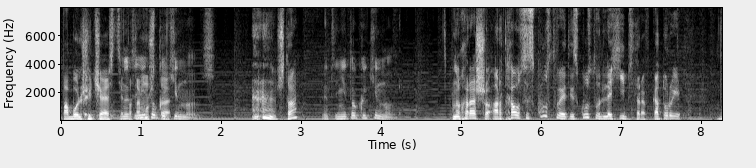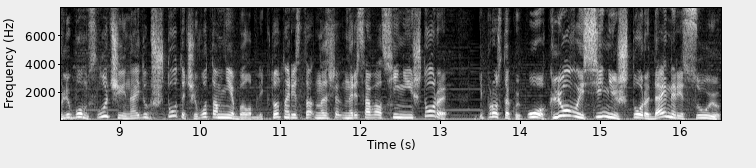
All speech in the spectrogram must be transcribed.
по большей части, Но это потому не что... только кино. Что? Это не только кино. Ну хорошо, артхаус искусство это искусство для хипстеров, которые в любом случае найдут что-то, чего там не было, блин. Кто-то нарис- нарисовал синие шторы и просто такой, о, клевые синие шторы, дай нарисую.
